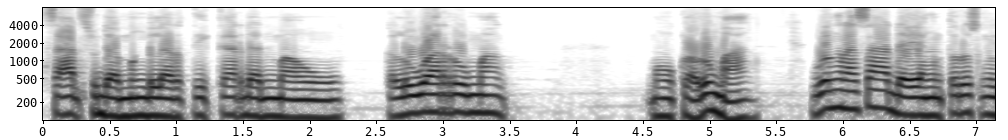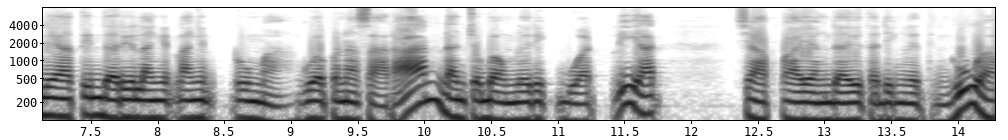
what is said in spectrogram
Saat sudah menggelar tikar dan mau keluar rumah mau keluar rumah, Gue ngerasa ada yang terus ngeliatin dari langit-langit rumah. Gue penasaran dan coba melirik buat lihat siapa yang dari tadi ngeliatin gue.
